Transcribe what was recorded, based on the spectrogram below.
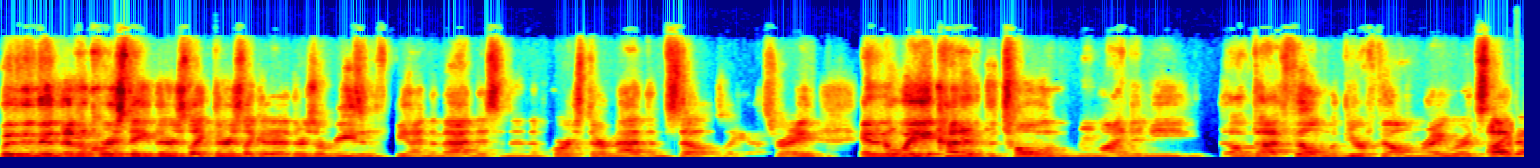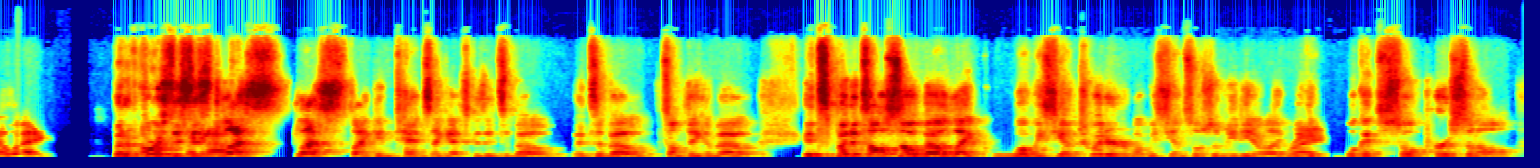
but then, and of course they there's like there's like a there's a reason behind the madness. And then of course they're mad themselves i guess right? And in a way it kind of the tone reminded me of that film with your film right? Where it's like oh no way. but of course this is less less like intense i guess because it's about it's about something about it's but it's also about like what we see on twitter what we see on social media. Like we Right. get, people get so personal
